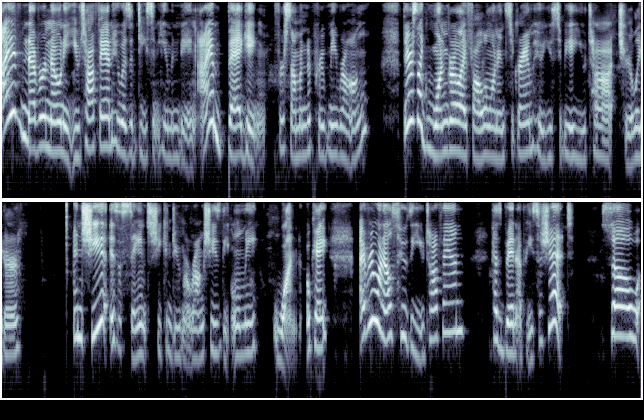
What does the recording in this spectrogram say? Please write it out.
I have never known a Utah fan who is a decent human being. I am begging for someone to prove me wrong. There's like one girl I follow on Instagram who used to be a Utah cheerleader. And she is a saint. She can do no wrong. She's the only one, okay? Everyone else who's a Utah fan has been a piece of shit. So,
